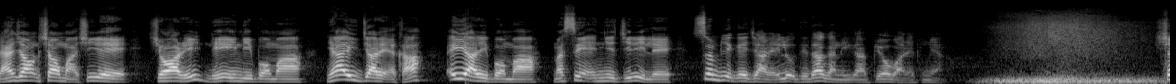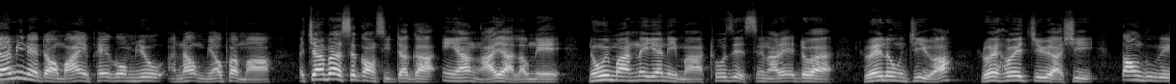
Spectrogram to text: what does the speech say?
လမ်းကြောင်းတစ်လျှောက်မှာရှိတဲ့ရွာတွေနေအိမ်တွေပေါ်မှာညအိပ်ကြတဲ့အခါအဲ့ယာတွေပေါ်မှာမစင်အညစ်ကြီးတွေလည်းစွန့်ပစ်ခဲ့ကြတယ်လို့ဒေသခံတွေကပြောပါတယ်ခင်ဗျရှမ်းပြည်နယ်တောင်ပိုင်းဖဲခုံမြို့အနောက်မြောက်ဘက်မှာအကြံဘက်စစ်ကောင်စီတပ်ကအင်အား900လောက်နဲ့နိုဝင်ဘာ2ရက်နေ့မှာထိုးစစ်ဆင်လာတဲ့အတွက်လွဲလုံးကြီးရွာလွယ်ဟွဲကြီးရွာရှိတောင်သူတွေ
